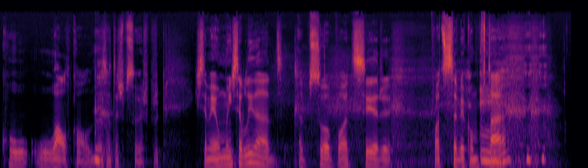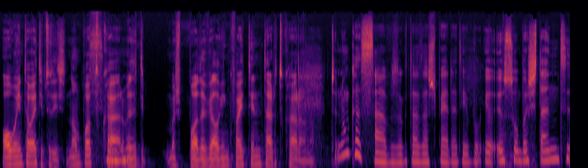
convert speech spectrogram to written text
com o, o álcool das outras pessoas? Porque isto também é uma instabilidade. A pessoa pode ser, pode saber comportar, ou então é tipo, tu dizes, não pode tocar, Sim. mas é tipo, mas pode haver alguém que vai tentar tocar ou não. Tu nunca sabes o que estás à espera. Tipo, eu, eu sou bastante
